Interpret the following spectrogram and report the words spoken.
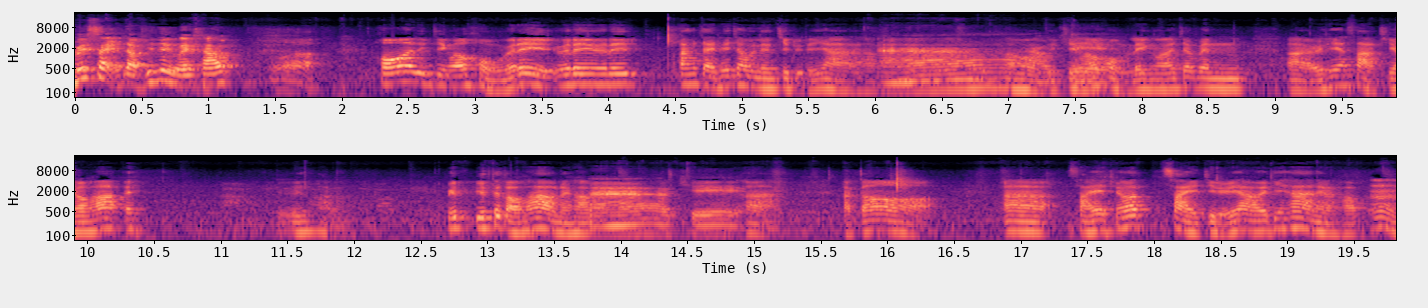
ไม่ใส่อันดับที่หนึ่งเลยครับเพราะว่าเพราะว่าจริงๆแล้วผมไม่ได้ไม่ได้ไม่ได้ตั้งใจที่จะมาเรียนจิตวิทยานะครับอ่าครับผมจริงๆแล้วผมเล็งไว้จะเป็นอ่าวิทยาศาสตร์ชีวภาพเอ้ยวิทยาศาสตร์วิทย์วิทย์สุขภาพนะครับอ่าโอเคอ่าแล้วก็ อ่าสาเหตุที่ว่าใส่จิตวิทยาไว้ที่ห้าเนี่ยนะครับอืม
